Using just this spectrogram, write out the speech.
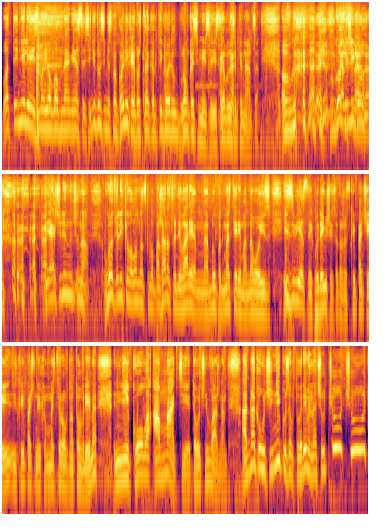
Вот ты не лезь в мое лобное место. Сиди там себе спокойненько, и просто, как ты говорил, громко смейся, если я буду запинаться. В, в год Я начинаю, великого... Я еще не начинал. В год великого лондонского пожара Страдивари был подмастерьем одного из известных, выдающихся тоже скрипачей и скрипачных мастеров на то время, Никола Амати. Это очень важно. Однако ученик уже в то время начал чуть-чуть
